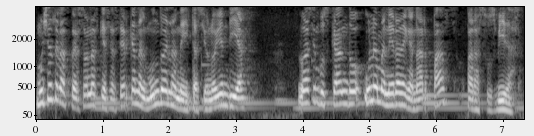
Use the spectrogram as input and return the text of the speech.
Muchas de las personas que se acercan al mundo de la meditación hoy en día lo hacen buscando una manera de ganar paz para sus vidas.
